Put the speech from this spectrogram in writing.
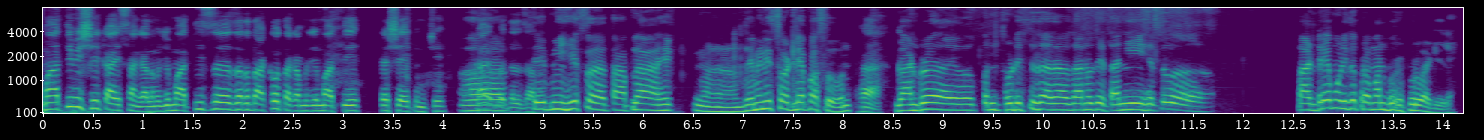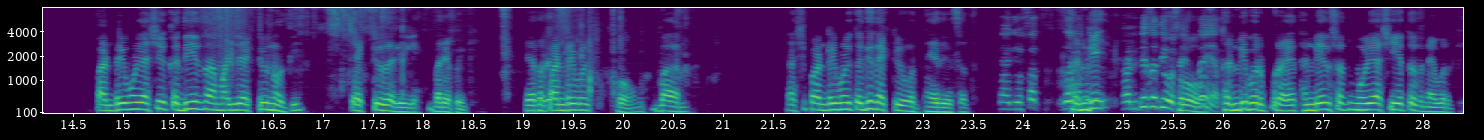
मातीविषयी काय सांगाल? म्हणजे मातीच जरा दाखवता का? म्हणजे माती कशी आहे तुमची? काय ते मी हेच आता आपला हे जमिनीत सोडल्यापासून हा. गांडूळ पण थोडीशी जा- जाणवत आणि ह्याच पांढऱ्या मुळीचं प्रमाण भरपूर वाढलेलं आहे पांढरी मुळी अशी कधीच माझी ऍक्टिव्ह नव्हती. ऍक्टिव्ह झालेली आहे बऱ्यापैकी. हे आता. पांढरी मुळी हो बर अशी पांढरी मुळी कधीच ऍक्टिव्ह होत नाही या दिवसात. त्या दिवसात जरा थंडी- थंडीचा दिवस आहे हो? थंडी भरपूर आहे. थंडी दिवसात मुळी अशी येतच नाही वरती.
